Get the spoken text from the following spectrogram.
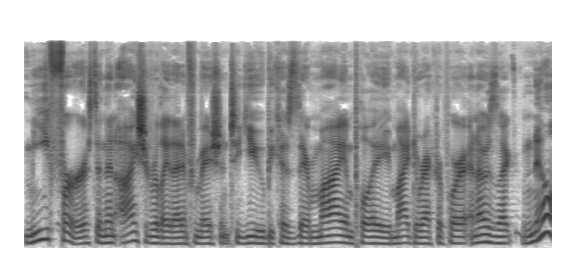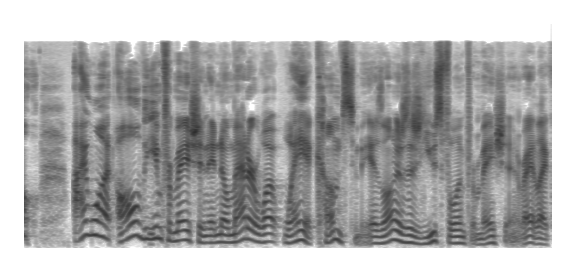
me first and then I should relay that information to you because they're my employee, my direct report. And I was like, no, I want all the information and no matter what way it comes to me, as long as there's useful information, right? Like,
